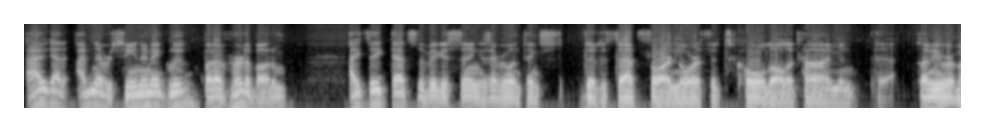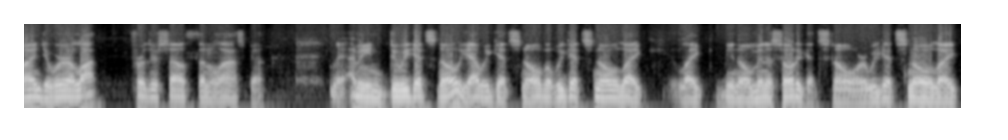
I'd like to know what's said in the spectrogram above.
I've got. I've never seen an igloo, but I've heard about them. I think that's the biggest thing is everyone thinks that it's that far north. It's cold all the time, and uh, let me remind you, we're a lot further south than Alaska. I mean, do we get snow? Yeah, we get snow, but we get snow like like you know Minnesota gets snow, or we get snow like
